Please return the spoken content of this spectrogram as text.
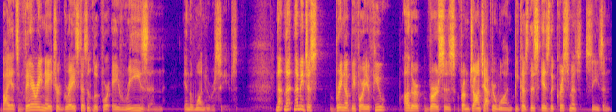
By its very nature, grace doesn't look for a reason in the one who receives. Now, let, let me just bring up before you a few other verses from John chapter 1, because this is the Christmas season.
